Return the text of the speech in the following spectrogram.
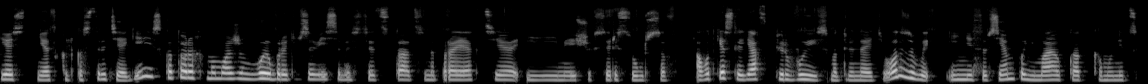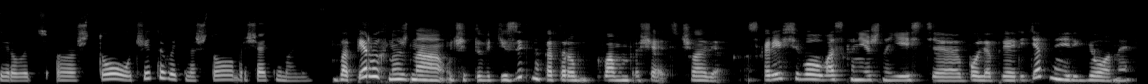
Есть несколько стратегий, из которых мы можем выбрать в зависимости от ситуации на проекте и имеющихся ресурсов. А вот если я впервые смотрю на эти отзывы и не совсем понимаю, как коммуницировать, э, что учитывать, на что обращать внимание? Во-первых, нужно учитывать язык, на котором к вам обращается человек. Скорее всего, у вас, конечно, есть э, более приоритетные регионы,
